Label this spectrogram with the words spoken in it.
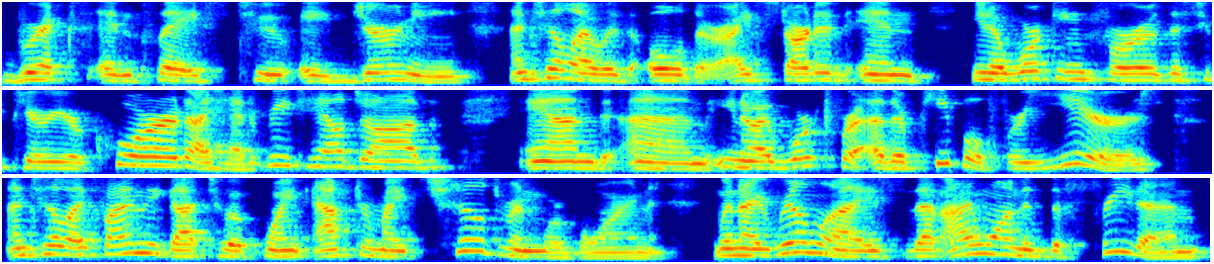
bricks in place to a journey until I was older. I started in, you know, working for the Superior Court. I had retail jobs, and um, you know, I worked for other people for years until I finally got to a point after my children were born when I realized that I wanted the freedom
